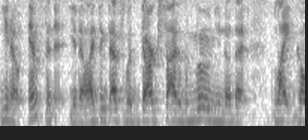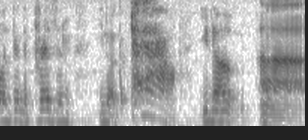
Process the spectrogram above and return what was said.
you know infinite you know? I think that's what dark side of the moon you know that light going through the prism you know go, Pow! you know? Uh,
